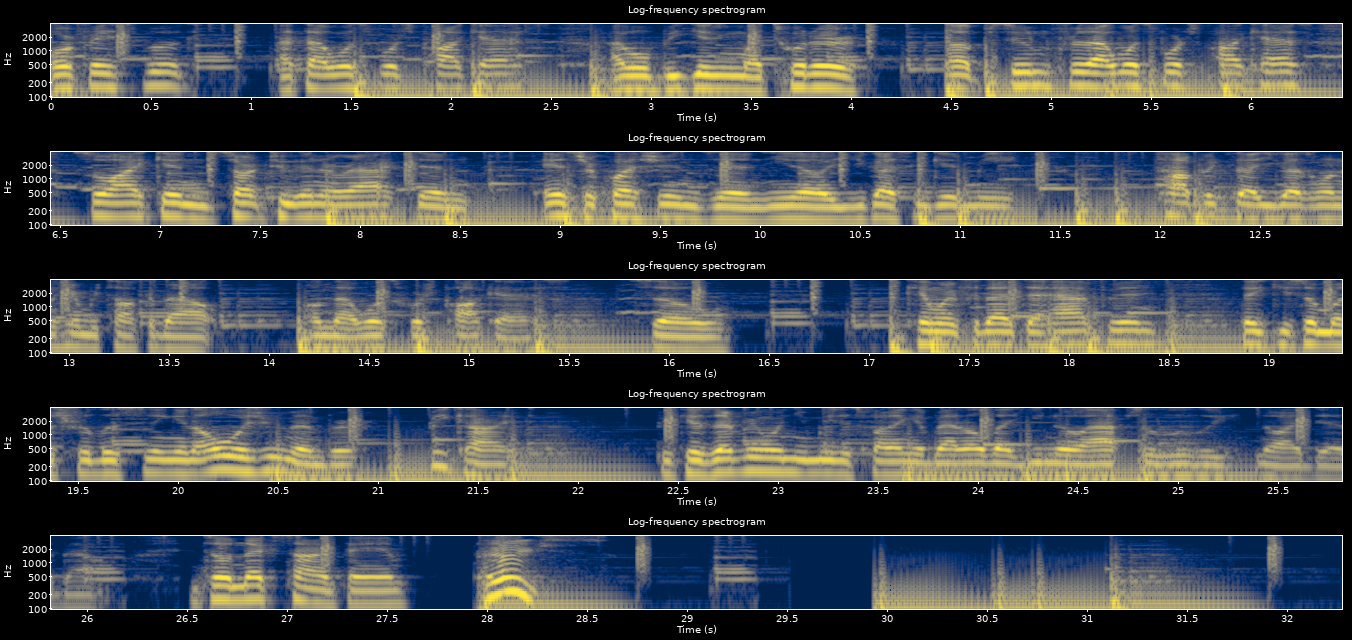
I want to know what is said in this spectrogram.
or Facebook at that one sports podcast. I will be getting my Twitter up soon for that one sports podcast so I can start to interact and answer questions and you know you guys can give me topics that you guys want to hear me talk about on that one sports podcast. So can't wait for that to happen. Thank you so much for listening and always remember be kind because everyone you meet is fighting a battle that you know absolutely no idea about. Until next time, fam. Peace.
